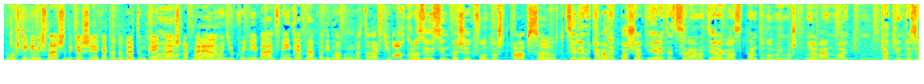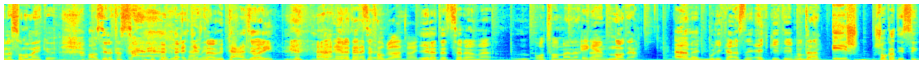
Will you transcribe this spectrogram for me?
most igenis második esélyeket adogatunk egymásnak, mert elmondjuk, hogy mi bánt minket, nem pedig magunkba tartjuk. Akkor az őszinteség fontos. Abszolút. Ciri, hogyha van egy pasi, aki életet szerelme, tényleg azt nem tudom, hogy most nyilván majd kettőnk közül lesz valamelyik az életet szerelme. Egyértelmű. Tehát, Tényleg- Tehát Tényleg életet, vagy. életet szerelme ott van mellette. Igen. Na de, elmegy bulikázni egy-két év után, és sokat iszik,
